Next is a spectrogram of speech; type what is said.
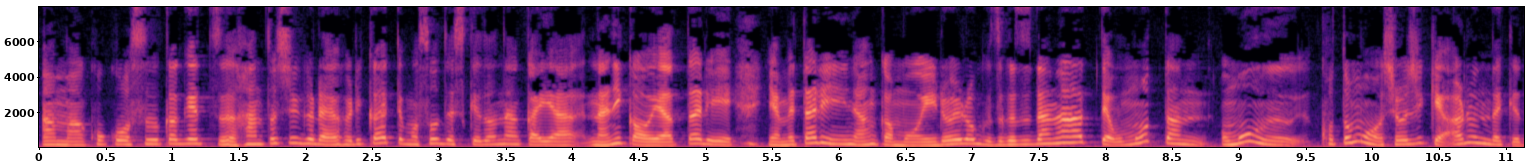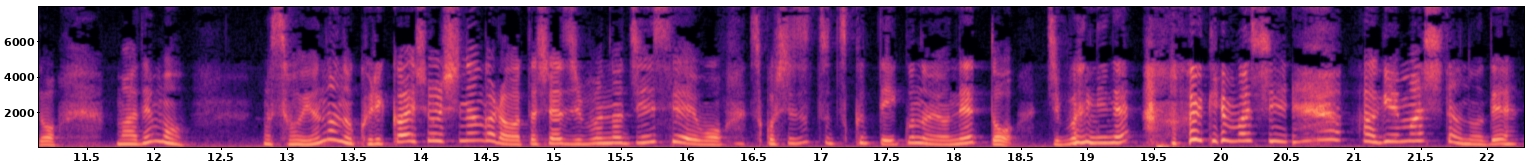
あまあ、ここ数ヶ月、半年ぐらい振り返ってもそうですけど、なんかや、何かをやったり、やめたり、なんかもういろいろぐずぐずだなって思った、思うことも正直あるんだけど、まあでも、そういうのの繰り返しをしながら私は自分の人生を少しずつ作っていくのよね、と自分にね、励まし、励ましたので、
